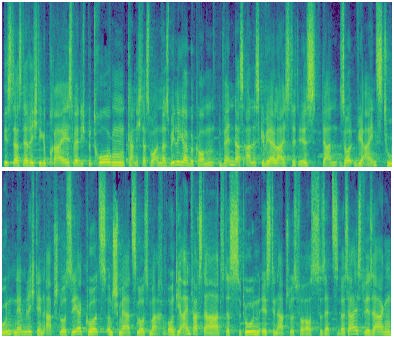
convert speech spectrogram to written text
ist das der richtige Preis? Werde ich betrogen? Kann ich das woanders billiger bekommen? Wenn das alles gewährleistet ist, dann sollten wir eins tun, nämlich den Abschluss sehr kurz und schmerzlos machen. Und die einfachste Art, das zu tun, ist, den Abschluss vorauszusetzen. Das heißt, wir sagen,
